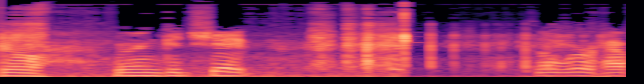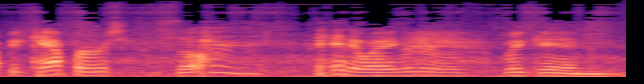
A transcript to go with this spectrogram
So we're in good shape. So we're happy campers. So anyway, we can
